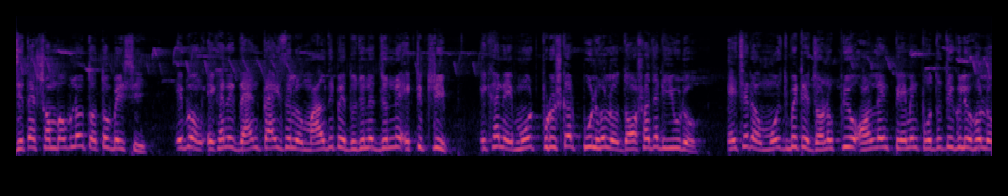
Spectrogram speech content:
জেতার সম্ভাবনাও তত বেশি। এবং এখানে গ্র্যান্ড প্রাইজ হলো মালদ্বীপে দুজনের জন্য একটি ট্রিপ এখানে মোট পুরস্কার পুল হলো দশ হাজার ইউরো। এছাড়াও মোস্ট বেটের জনপ্রিয় অনলাইন পেমেন্ট পদ্ধতিগুলি হলো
